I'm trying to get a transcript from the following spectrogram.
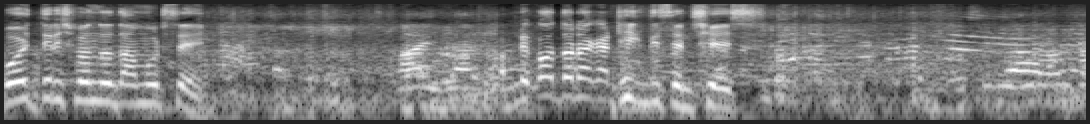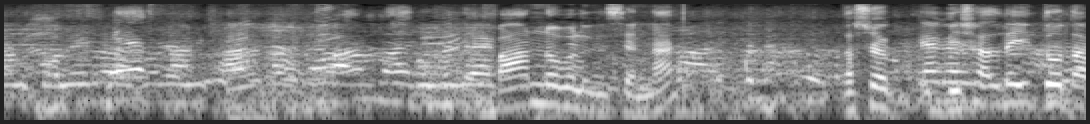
পঁয়ত্রিশ পর্যন্ত দাম উঠছে। আপনি কত টাকা ঠিক দিচ্ছেন শেষ? বাহান্ন বলে দিচ্ছেন না? দর্শক, বিশাল দেই তোতা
